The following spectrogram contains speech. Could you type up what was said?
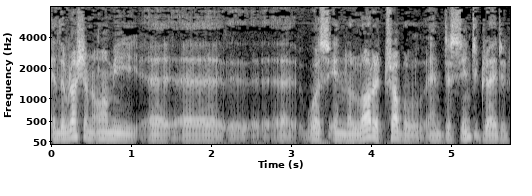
and the Russian army uh, uh, uh, was in a lot of trouble and disintegrated,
